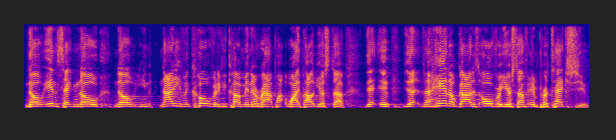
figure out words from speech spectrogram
No insect, no, no, not even COVID can come in and wrap, wipe out your stuff. The, it, the, the hand of God is over your stuff and protects you.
